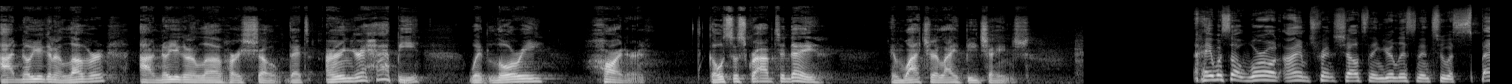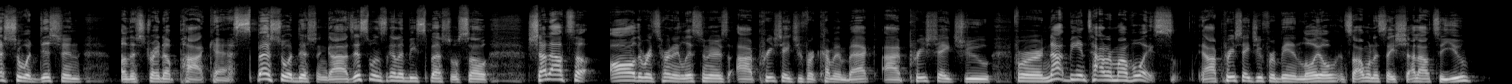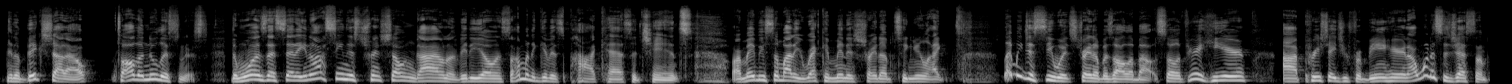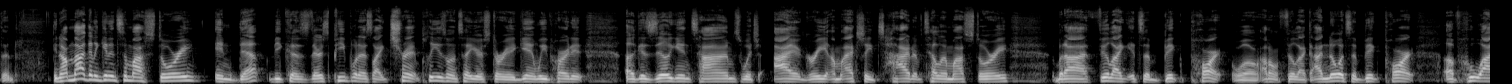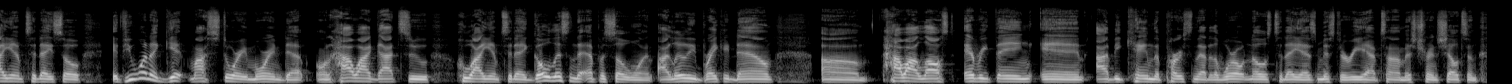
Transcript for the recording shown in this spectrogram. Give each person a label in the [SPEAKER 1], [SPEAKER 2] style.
[SPEAKER 1] I know you're going to love her. I know you're going to love her show. That's Earn Your Happy with Lori Harder. Go subscribe today and watch your life be changed.
[SPEAKER 2] Hey, what's up, world? I am Trent Shelton, and you're listening to a special edition of the Straight Up Podcast. Special edition, guys. This one's going to be special. So, shout out to all the returning listeners. I appreciate you for coming back. I appreciate you for not being tired of my voice. I appreciate you for being loyal. And so, I want to say shout out to you and a big shout out to all the new listeners, the ones that said, you know, I've seen this Trent Shelton guy on a video, and so I'm going to give his podcast a chance. Or maybe somebody recommended straight up to you, like, let me just see what straight up is all about. So if you're here, I appreciate you for being here. And I want to suggest something. You know, I'm not going to get into my story in depth because there's people that's like, Trent, please don't tell your story again. We've heard it a gazillion times, which I agree. I'm actually tired of telling my story, but I feel like it's a big part. Well, I don't feel like I know it's a big part of who I am today. So if you want to get my story more in depth on how I got to who I am today, go listen to episode one. I literally break it down um, how I lost everything and I became the person that the world knows today as Mr. Rehab Thomas Trent Shelton.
